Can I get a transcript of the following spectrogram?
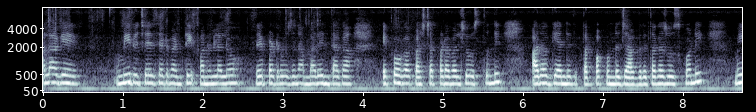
అలాగే మీరు చేసేటువంటి పనులలో రేపటి రోజున మరింతగా ఎక్కువగా కష్టపడవలసి వస్తుంది. ఆరోగ్యాన్ని తప్పకుండా జాగ్రత్తగా చూసుకోండి మీ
